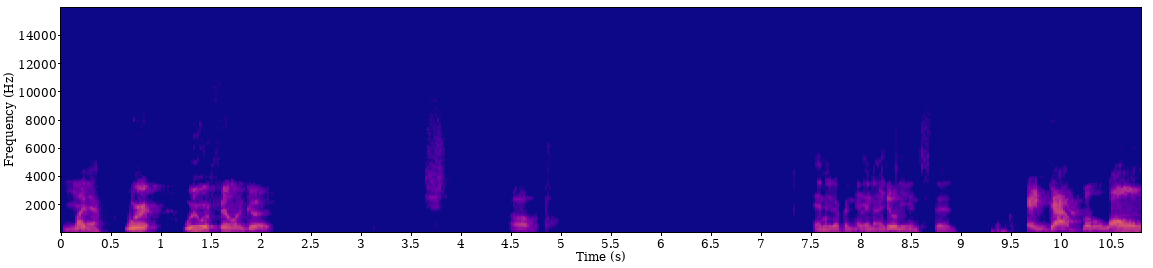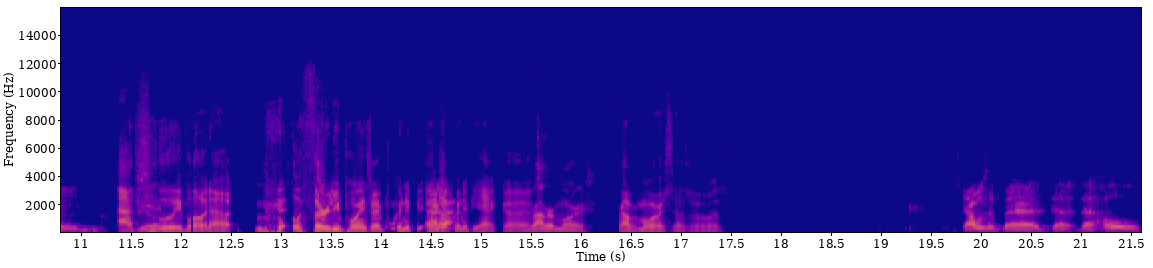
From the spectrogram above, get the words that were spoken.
Yeah. Like we're we were feeling good. Oh, Ended up in and NIT instead. and got blown. Absolutely blown out. 30 points, right? Quinnipiac, uh, I not got- Quinnipiac. Uh, Robert Morris. Robert Morris, that's what it was. That was a bad that that whole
